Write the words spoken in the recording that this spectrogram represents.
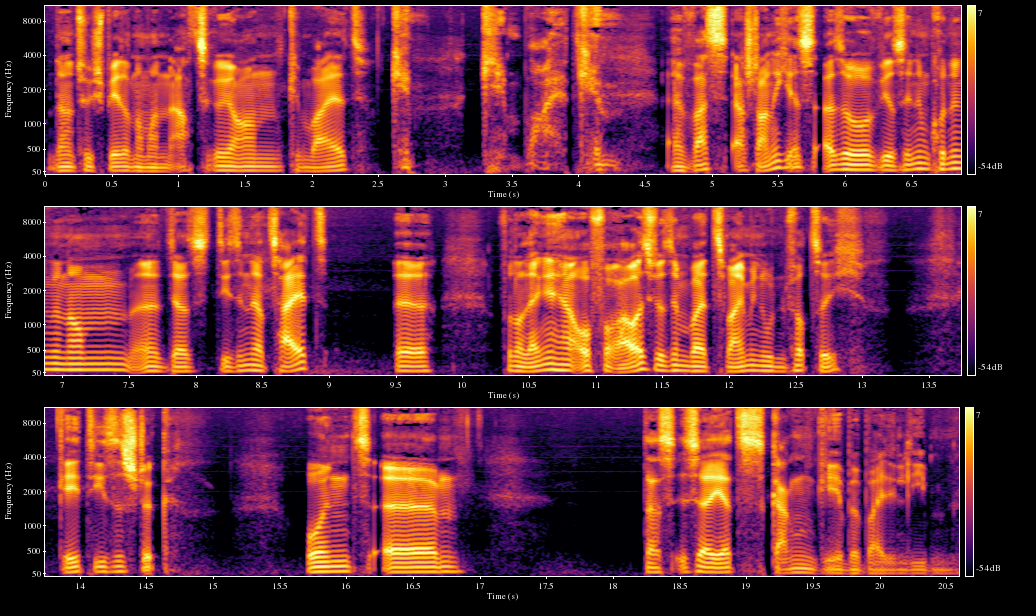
und dann natürlich später nochmal in den 80er Jahren Kim Wilde. Kim. Kim Wilde. Kim. Äh, was erstaunlich ist, also wir sind im Grunde genommen, äh, das, die sind der Zeit äh, von der Länge her auch voraus. Wir sind bei 2 Minuten 40 geht dieses Stück. Und ähm, das ist ja jetzt gang und gäbe bei den lieben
